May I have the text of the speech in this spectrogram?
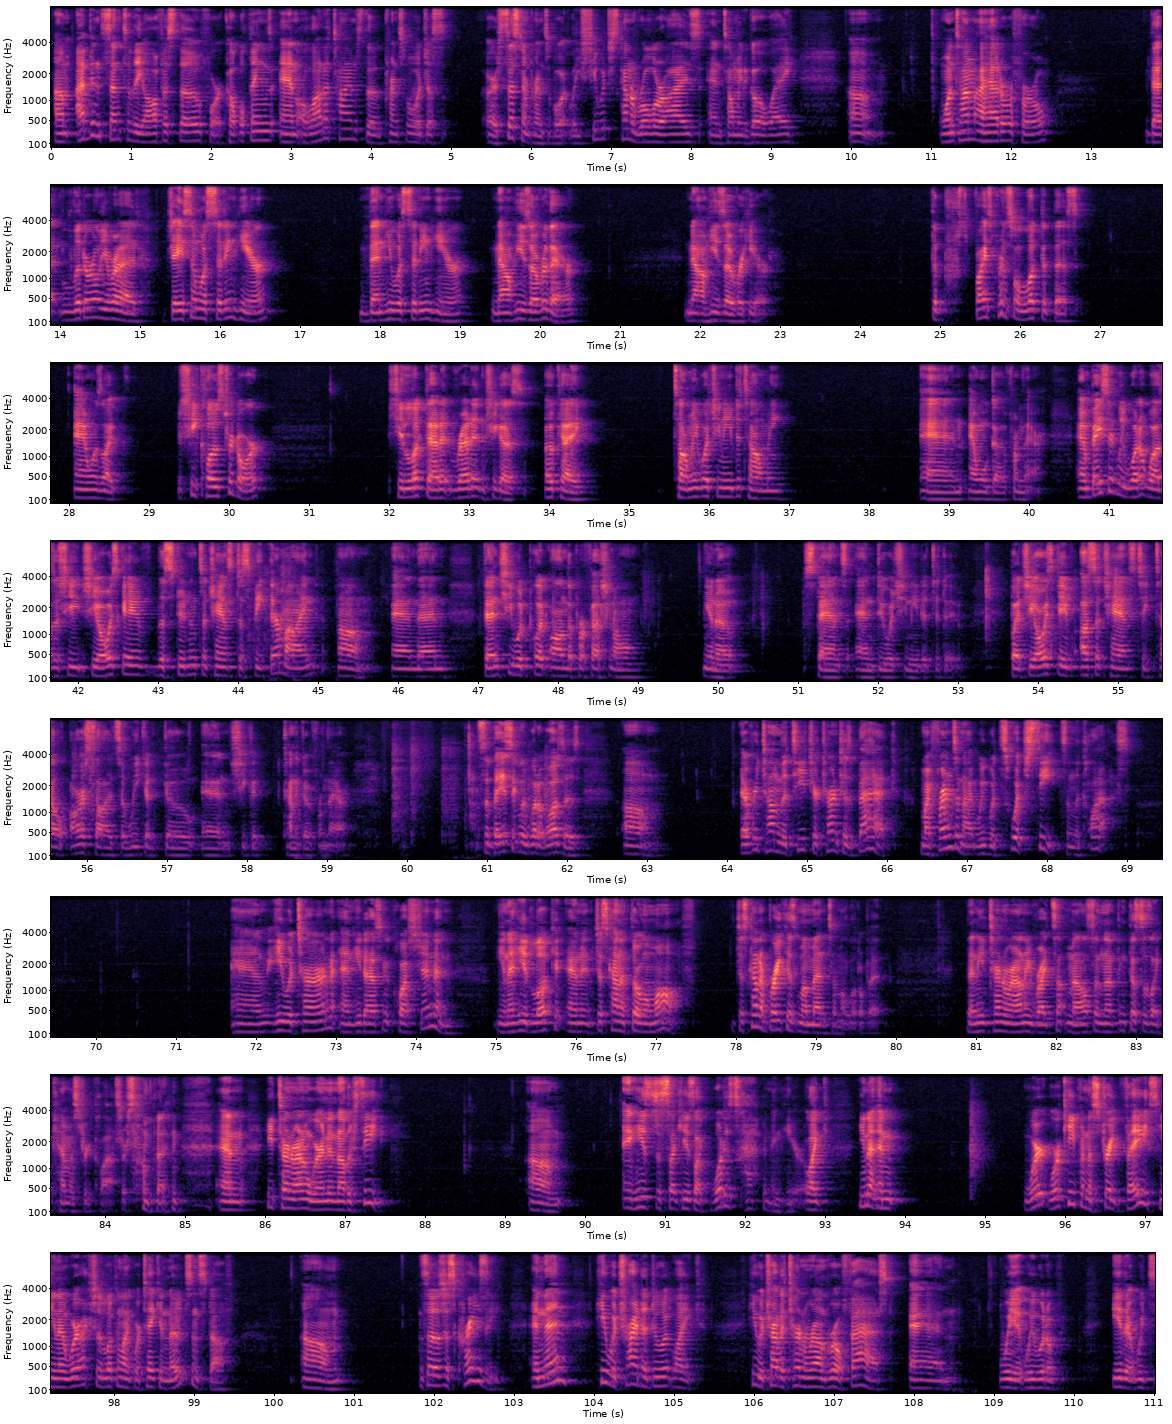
Um, I've been sent to the office though for a couple things, and a lot of times the principal would just, or assistant principal at least, she would just kind of roll her eyes and tell me to go away. Um, one time I had a referral that literally read, Jason was sitting here then he was sitting here. Now he's over there. Now he's over here. The vice principal looked at this and was like, she closed her door. She looked at it, read it, and she goes, okay, tell me what you need to tell me and and we'll go from there. And basically, what it was is she she always gave the students a chance to speak their mind, um, and then then she would put on the professional, you know, stance and do what she needed to do. But she always gave us a chance to tell our side so we could go and she could kind of go from there. So basically, what it was is um, every time the teacher turned his back, my friends and I, we would switch seats in the class. And he would turn and he'd ask a question, and you know, he'd look and it just kind of throw him off, just kind of break his momentum a little bit. Then he'd turn around and he'd write something else, and I think this was like chemistry class or something. And he'd turn around and we're in another seat. Um, and he's just like, he's like, what is happening here? Like, you know, and we're we're keeping a straight face. You know, we're actually looking like we're taking notes and stuff. Um, so it was just crazy. And then he would try to do it like he would try to turn around real fast, and we we would have either we'd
